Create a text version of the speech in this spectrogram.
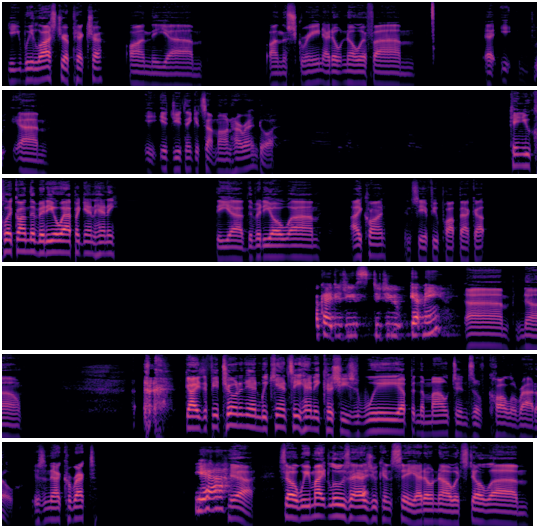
y we lost your picture on the um, on the screen. I don't know if um, uh, um, do you think it's something on her end or? Can you click on the video app again, Henny? the uh, the video um, icon and see if you pop back up. Okay, did you did you get me? Um, no. Guys, if you're tuning in, we can't see Henny because she's way up in the mountains of Colorado. Isn't that correct? Yeah. Yeah. So we might lose her, as you can see. I don't know. It's still um,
